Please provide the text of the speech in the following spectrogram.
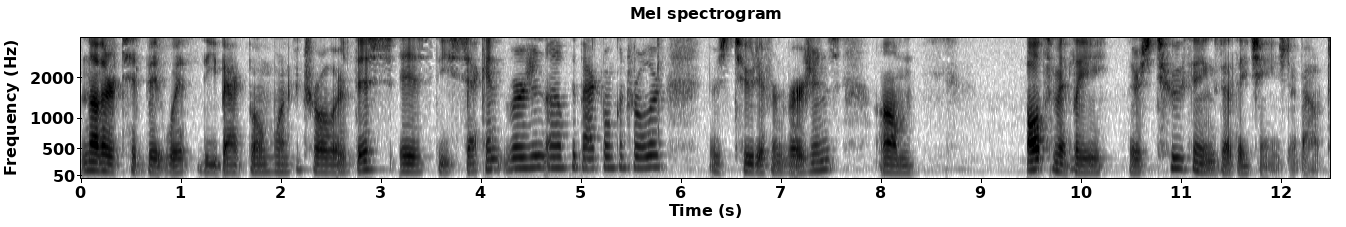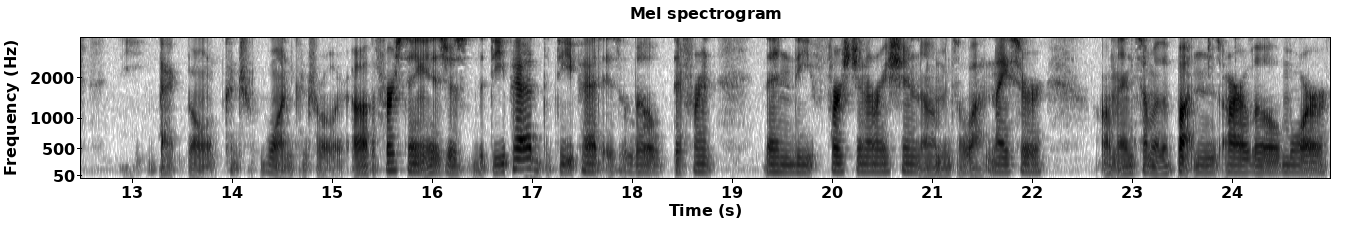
another tidbit with the Backbone 1 controller. This is the second version of the Backbone controller. There's two different versions. Um ultimately there's two things that they changed about the Backbone control, one controller. Uh, the first thing is just the D-pad. The D-pad is a little different than the first generation. Um, it's a lot nicer, um, and some of the buttons are a little more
